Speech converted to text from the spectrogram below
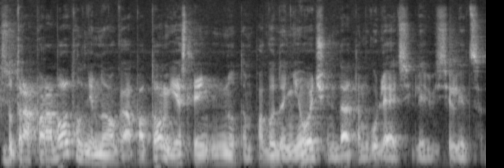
с утра поработал немного, а потом, если, ну, там, погода не очень, да, там, гулять или веселиться,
